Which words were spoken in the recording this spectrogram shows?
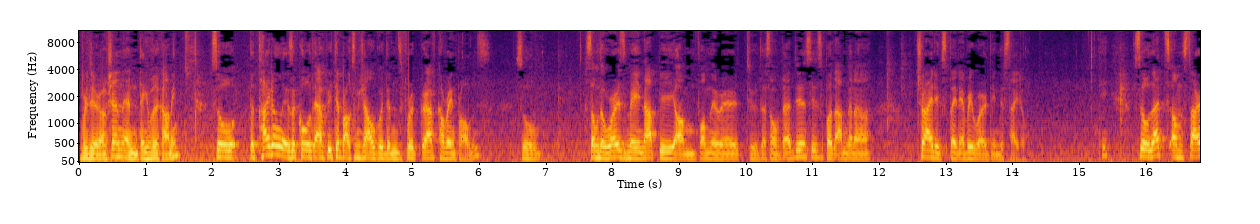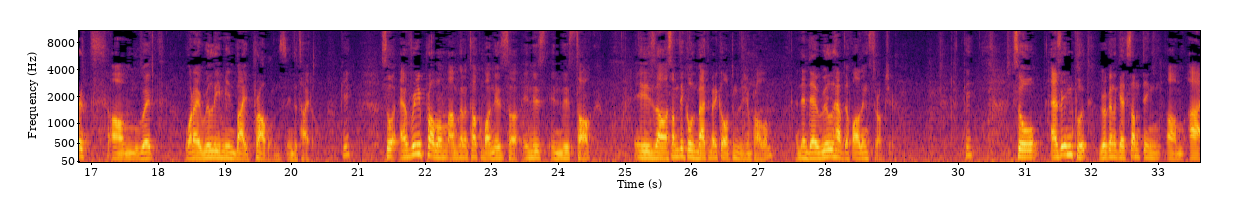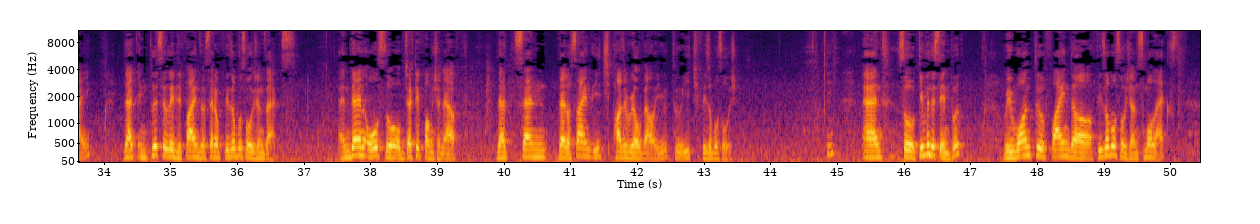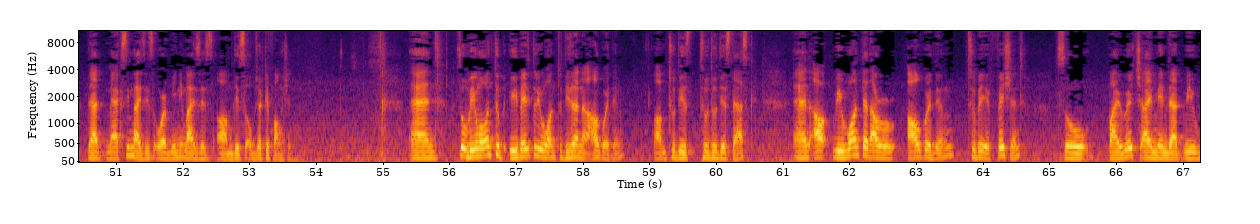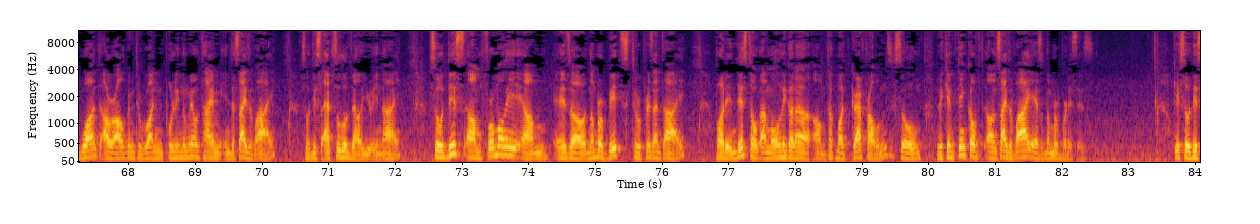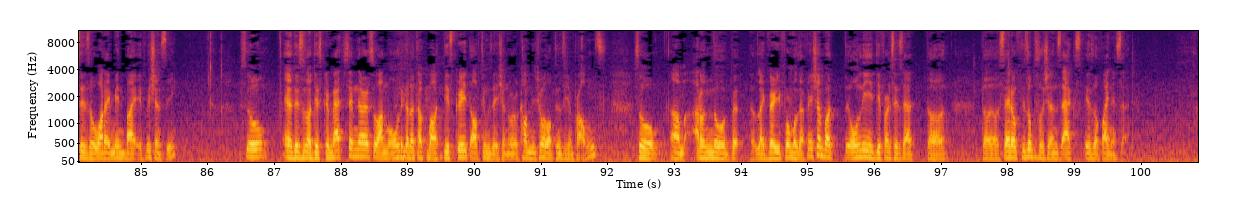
for the introduction and thank you for the coming. So the title is called FPT approximation algorithms for graph covering problems. So some of the words may not be um, familiar to the, some of the audiences, but I'm gonna try to explain every word in this title. Okay, so let's um, start um, with what I really mean by problems in the title. Okay, so every problem I'm gonna talk about in this, uh, in this, in this talk is uh, something called mathematical optimization problem, and then they will have the following structure. Okay, so as input, we're going to get something um, i that implicitly defines a set of feasible solutions x, and then also objective function f that send that assigns each positive real value to each feasible solution. Okay, and so given this input, we want to find a feasible solution small x that maximizes or minimizes um, this objective function. And so we want to we basically want to design an algorithm um, to this to do this task, and our, we wanted our algorithm to be efficient. So by which I mean that we want our algorithm to run polynomial time in the size of i. So this absolute value in i. So this um, formally um, is a number of bits to represent i. But in this talk, I'm only going to um, talk about graph problems. So we can think of um, size of i as a number of vertices. Okay, so this is uh, what I mean by efficiency. So uh, this is a discrete math seminar, so I'm only going to talk about discrete optimization or combinatorial optimization problems. So um, I don't know like very formal definition, but the only difference is that the, the set of feasible solutions X is a finite set.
